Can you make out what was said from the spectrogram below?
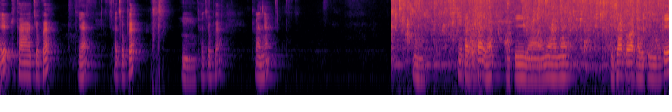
Ayo kita coba ya. Kita coba. Hmm, kita coba kerannya nah ini coba ya. Jadi ya ini hanya bisa keluar dari sini. Oke.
